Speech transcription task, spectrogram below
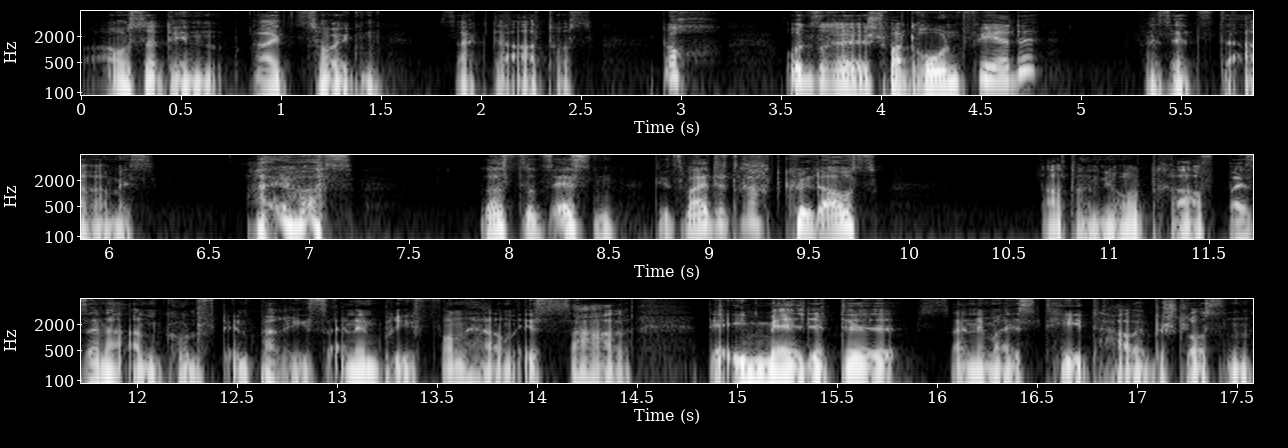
außer den Reitzeugen, sagte Athos. Doch, unsere Schwadronpferde? versetzte Aramis. Ei was, lasst uns essen, die zweite Tracht kühlt aus. D'Artagnan traf bei seiner Ankunft in Paris einen Brief von Herrn Essart, der ihm meldete, seine Majestät habe beschlossen,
